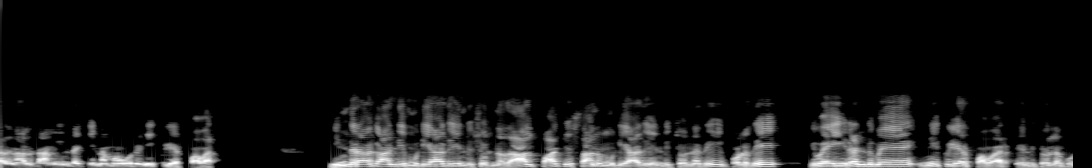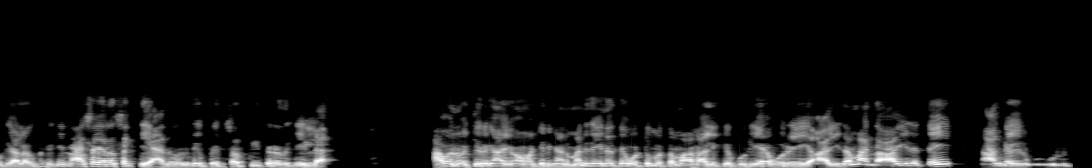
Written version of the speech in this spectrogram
அதனால் தான் இன்றைக்கு நம்ம ஒரு நியூக்ளியர் பவர் இந்திரா காந்தி முடியாது என்று சொன்னதால் பாகிஸ்தானும் முடியாது என்று சொன்னது. இப்பொழுது இவை இரண்டுமே நியூக்ளியர் பவர் என்று சொல்லக்கூடிய அளவுக்கு இருக்கு. நாசகர சக்தி அது வந்து பெருசாக பீத்துறதுக்கு இல்லை. அவன் வச்சிருக்கான் இவன் வச்சிருக்கான். மனித இனத்தை ஒட்டுமொத்தமாக அழிக்கக்கூடிய ஒரு ஆயுதம். அந்த ஆயுதத்தை நாங்கள் ஒரு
